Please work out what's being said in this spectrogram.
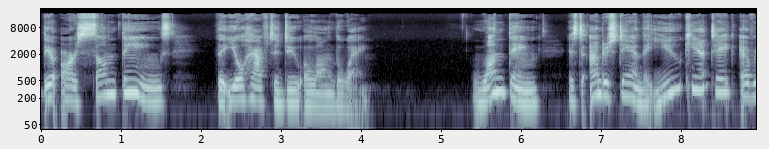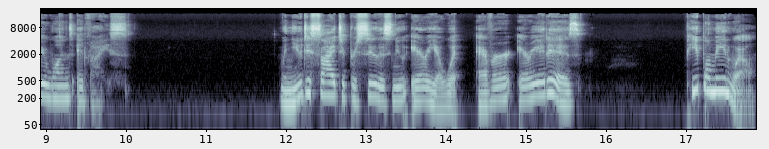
there are some things that you'll have to do along the way. One thing is to understand that you can't take everyone's advice. When you decide to pursue this new area, whatever area it is, people mean well.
